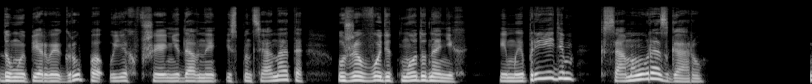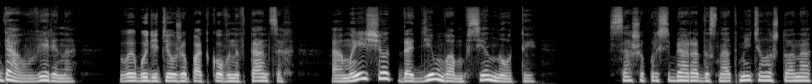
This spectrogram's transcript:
Думаю, первая группа, уехавшая недавно из пансионата, уже вводит моду на них, и мы приедем к самому разгару». «Да, уверена, вы будете уже подкованы в танцах», а мы еще дадим вам все ноты». Саша про себя радостно отметила, что она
